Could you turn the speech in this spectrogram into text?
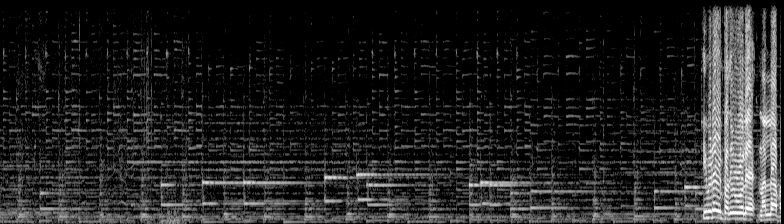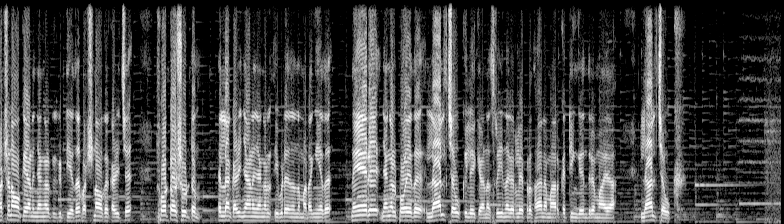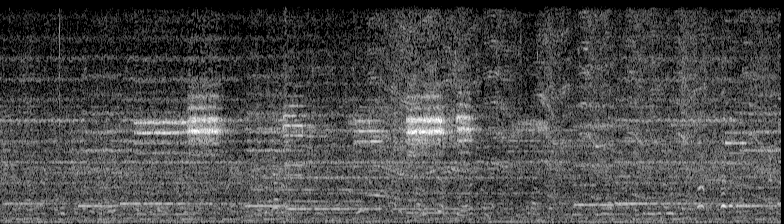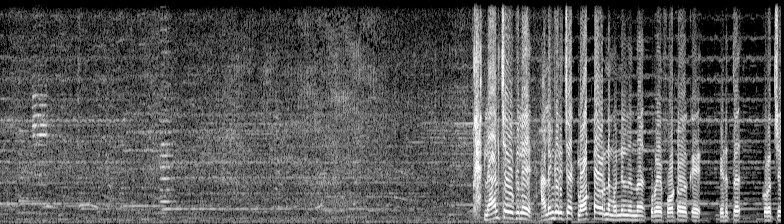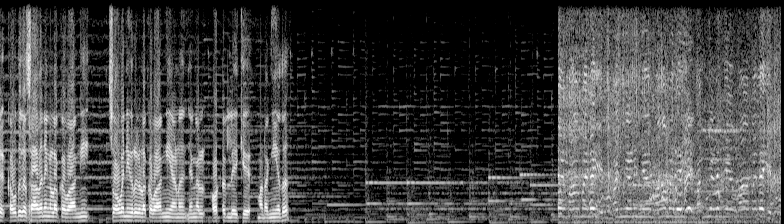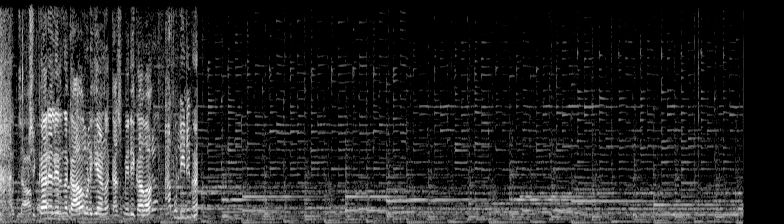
ഇവിടെയും പതിവ് പോലെ നല്ല ഭക്ഷണമൊക്കെയാണ് ഞങ്ങൾക്ക് കിട്ടിയത്. ഭക്ഷണമൊക്കെ കഴിച്ച് ഫോട്ടോഷൂട്ടും എല്ലാം കഴിഞ്ഞാണ് ഞങ്ങൾ ഇവിടെ നിന്ന് മടങ്ങിയത്. നേരെ ഞങ്ങൾ പോയത് ലാൽ ചൗക്കിലേക്കാണ്. ശ്രീനഗറിലെ പ്രധാന മാർക്കറ്റിംഗ് കേന്ദ്രമായ ലാൽ ചൗക്ക്. ലാൽ ചൗക്കിലെ അലങ്കരിച്ച ക്ലോക്ക് ടവറിന് മുന്നിൽ നിന്ന് കുറേ ഫോട്ടോയൊക്കെ എടുത്ത് കുറച്ച് കൗതുക സാധനങ്ങളൊക്കെ വാങ്ങി സോവനീറുകളൊക്കെ വാങ്ങിയാണ് ഞങ്ങൾ ഹോട്ടലിലേക്ക് മടങ്ങിയത് ഷിക്കാരയിലിരുന്ന് കാവ കുടിക്കുകയാണ് കാശ്മീരി കാവ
